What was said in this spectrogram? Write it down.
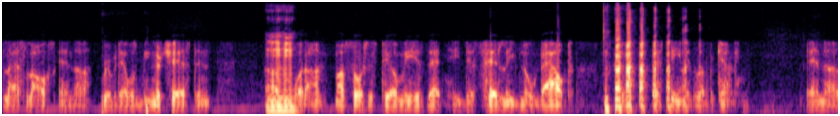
last loss, and uh, Riverdale was beating their chest. And uh, Mhm. what I, my sources tell me is that he just said, "Leave no doubt." the best team in Rutherford County. And uh,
